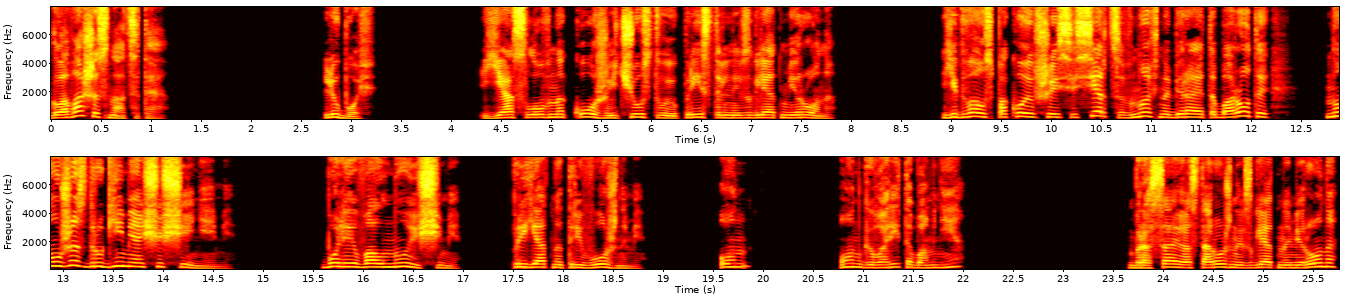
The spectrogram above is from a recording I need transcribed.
Глава 16. Любовь. Я словно кожей чувствую пристальный взгляд Мирона. Едва успокоившееся сердце вновь набирает обороты, но уже с другими ощущениями. Более волнующими, приятно тревожными. Он... он говорит обо мне? Бросаю осторожный взгляд на Мирона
